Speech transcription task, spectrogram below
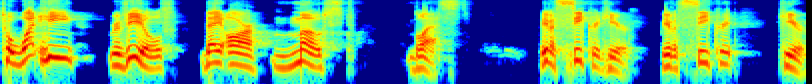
to what he reveals, they are most blessed. We have a secret here. We have a secret here.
